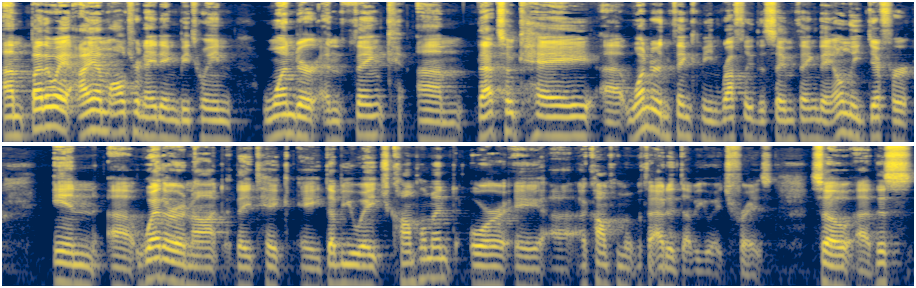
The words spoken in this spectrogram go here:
Um, by the way, I am alternating between wonder and think. Um, that's okay. Uh, wonder and think mean roughly the same thing. They only differ in uh, whether or not they take a WH complement or a, uh, a complement without a WH phrase. So uh, this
